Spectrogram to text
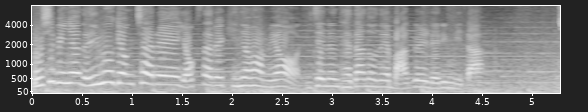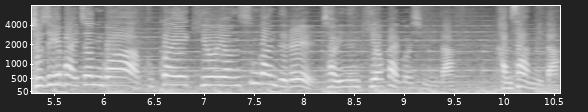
52년 의무 경찰의 역사를 기념하며 이제는 대단원의 막을 내립니다. 조직의 발전과 국가의 기여연 순간들을 저희는 기억할 것입니다. 감사합니다.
